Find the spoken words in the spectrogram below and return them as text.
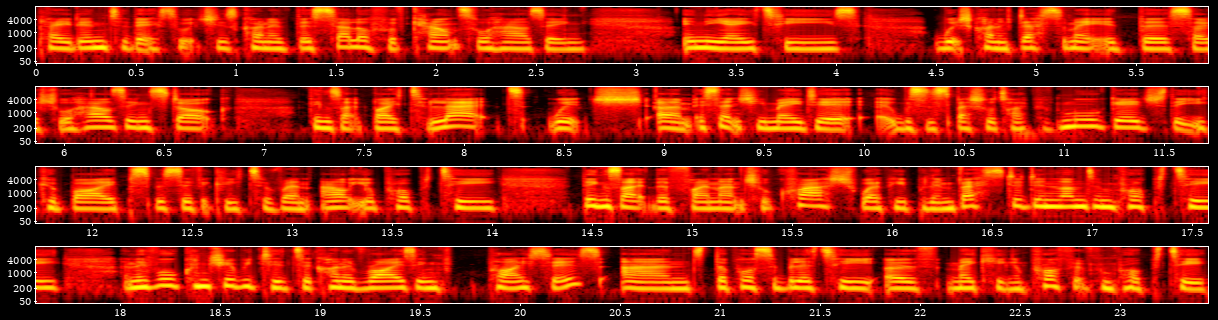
played into this, which is kind of the sell off of council housing in the 80s, which kind of decimated the social housing stock. Things like buy to let, which um, essentially made it, it was a special type of mortgage that you could buy specifically to rent out your property. Things like the financial crash, where people invested in London property, and they've all contributed to kind of rising prices and the possibility of making a profit from property.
